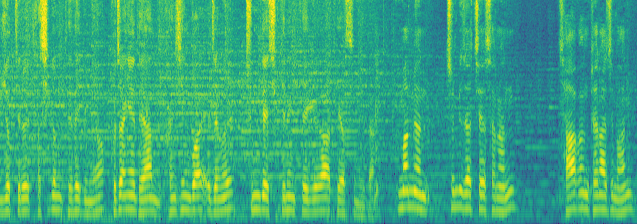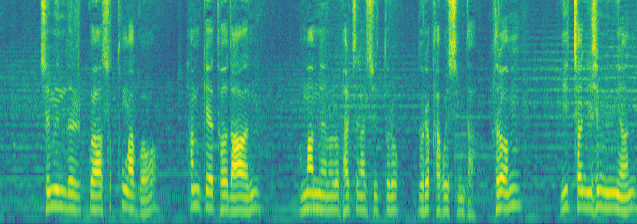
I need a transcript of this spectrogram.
유적지를 다시금 되새기며 고장에 대한 관심과 애정을 증대시키는 계기가 되었습니다. 음암면 주민자치에서는 작은 변화지만 주민들과 소통하고 함께 더 나은 음암면으로 발전할 수 있도록 노력하고 있습니다. 그럼 2026년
